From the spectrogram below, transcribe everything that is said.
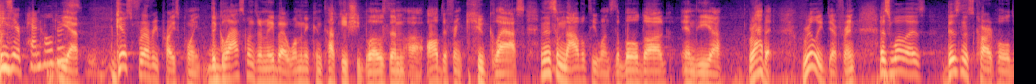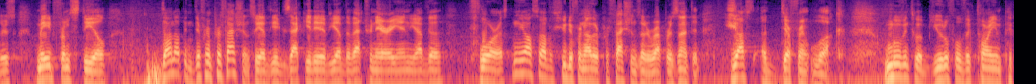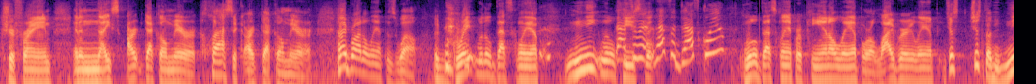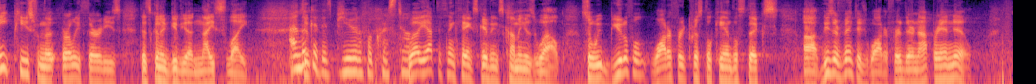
these are pen holders. Yeah, gifts for every price point. The glass ones are made by a woman in Kentucky. She blows them, uh, all different cute glass. And then some novelty ones, the bulldog and the uh, rabbit. Really different. As well as business card holders made from steel, done up in different professions. So you have the executive, you have the veterinarian, you have the florist, and you also have a few different other professions that are represented. Just a different look. Move into a beautiful Victorian picture frame and a nice Art Deco mirror, classic Art Deco mirror. And I brought a lamp as well. A great little desk lamp, neat little That's piece. a, that- that's a desk lamp? little desk lamp or piano lamp or a library lamp. Just just a neat piece from the early 30s that's going to give you a nice light. And look at this beautiful crystal. Well, you have to think Thanksgiving's coming as well. So we beautiful Waterford crystal candlesticks. Uh, these are vintage Waterford. They're not brand new.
